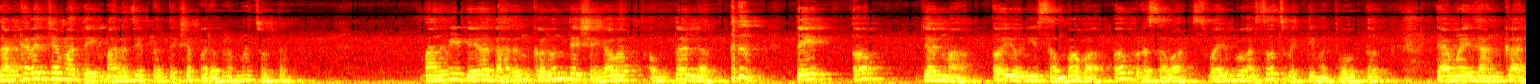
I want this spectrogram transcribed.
जाणकारांच्या मते महाराज हे प्रत्यक्ष परब्रह्मच होतं. मानवी देह धारण करून ते शेगावात अवतरलं. ते जन्मा अयोनी संभावा अप्रसवा स्वयंभू असंच व्यक्तिमत्व होतं. त्यामुळे जाणकार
